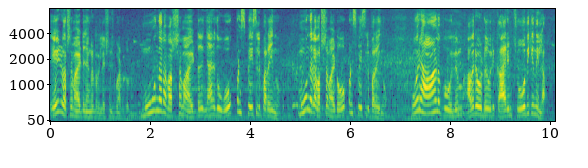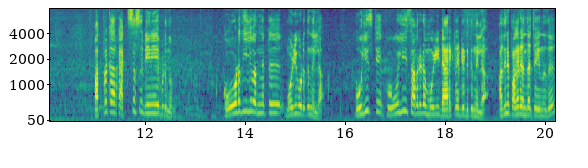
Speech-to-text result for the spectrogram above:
ഏഴ് വർഷമായിട്ട് ഞങ്ങളുടെ റിലേഷൻഷിപ്പ് നടക്കുന്നു. മൂന്നര വർഷമായിട്ട് ഞാനിത് ഓപ്പൺ സ്പേസിൽ പറയുന്നു. മൂന്നര വർഷമായിട്ട് ഓപ്പൺ സ്പേസിൽ പറയുന്നു. ഒരാൾ പോലും അവരോട് ഒരു കാര്യം ചോദിക്കുന്നില്ല. പത്രക്കാർക്ക് അക്സസ് ഡീൻ ചെയ്യപ്പെടുന്നു കോടതിയിൽ വന്നിട്ട് മൊഴി കൊടുക്കുന്നില്ല. പോലീസ് പോലീസ് അവരുടെ മൊഴി ഡയറക്റ്റായിട്ട് എടുക്കുന്നില്ല. അതിന് പകരം എന്താ ചെയ്യുന്നത്?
